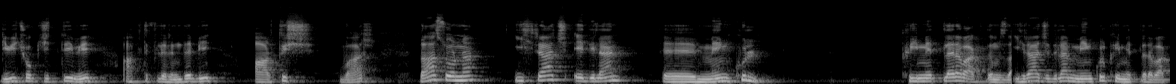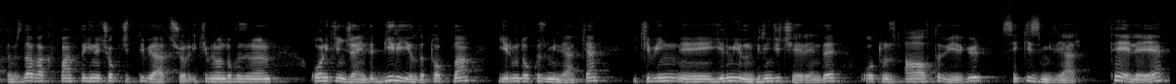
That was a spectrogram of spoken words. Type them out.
gibi çok ciddi bir aktiflerinde bir artış var. Daha sonra ihraç edilen e, menkul kıymetlere baktığımızda, ihraç edilen menkul kıymetlere baktığımızda Vakıfbank'ta yine çok ciddi bir artış oldu. 2019 yılının 12. ayında bir yılda toplam 29 milyarken 2020 yılın birinci çeyreğinde 36,8 milyar TL'ye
